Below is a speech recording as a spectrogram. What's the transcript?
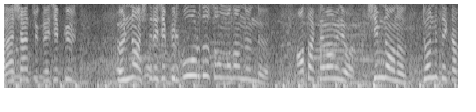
Eren Şentürk, Recep Gül. Önünü açtı Recep Gül. Vurdu savunmadan döndü. Atak devam ediyor. Şimdi Anıl. Döndü tekrar.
